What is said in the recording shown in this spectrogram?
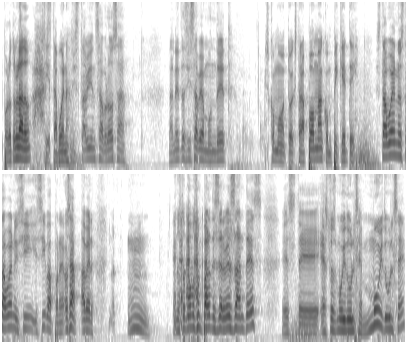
Por otro lado, Ah, sí está buena. Está bien sabrosa. La neta sí sabe a mundet. Es como tu extra poma con piquete. Está bueno, está bueno y sí, sí va a poner. O sea, a ver, mm, nos tomamos un par de cervezas antes. Este, esto es muy dulce, muy dulce.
